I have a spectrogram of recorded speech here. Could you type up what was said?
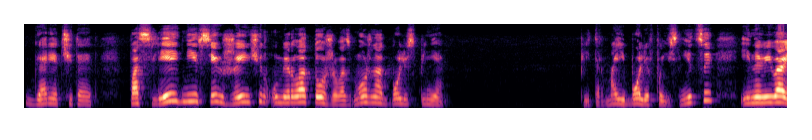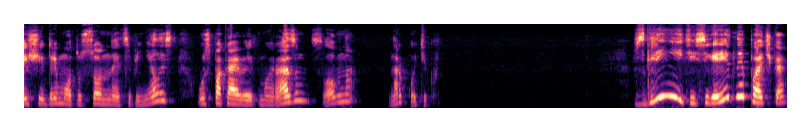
Гарриет читает. Последняя всех женщин умерла тоже, возможно, от боли в спине. Питер, мои боли в пояснице и навевающая дремоту сонная цепенелость успокаивает мой разум, словно наркотик. Взгляните, сигаретная пачка.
